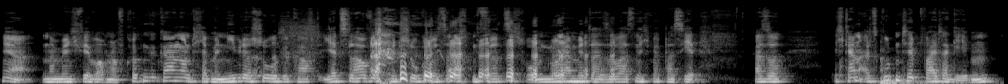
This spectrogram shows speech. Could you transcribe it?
Ja, und dann bin ich vier Wochen auf Krücken gegangen und ich habe mir nie wieder Schuhe gekauft. Jetzt laufe ich mit Schuhgröße 48 rum, nur damit da sowas nicht mehr passiert. Also, ich kann als guten Tipp weitergeben,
